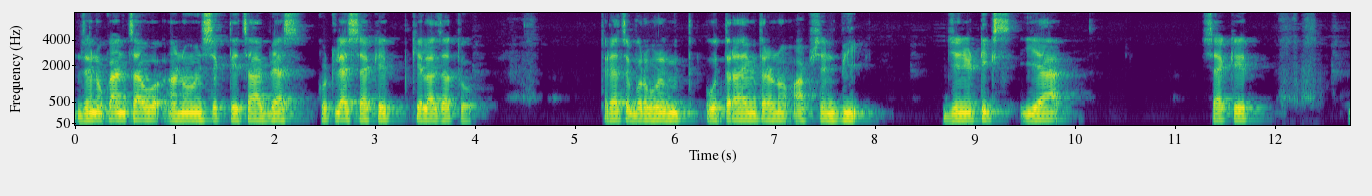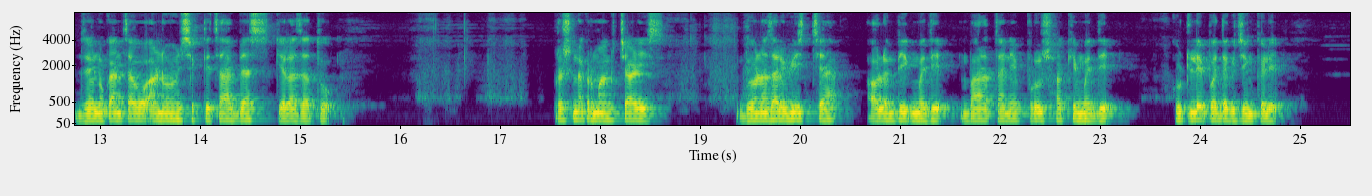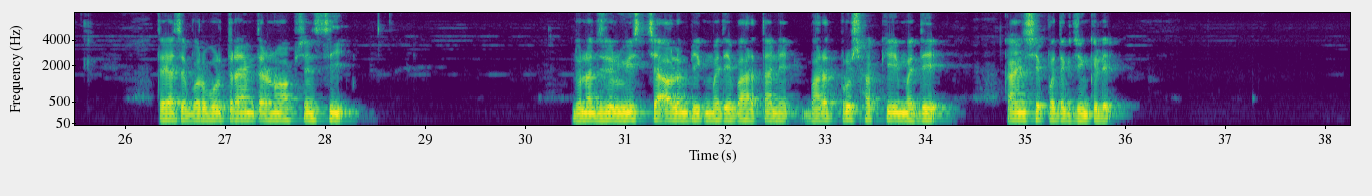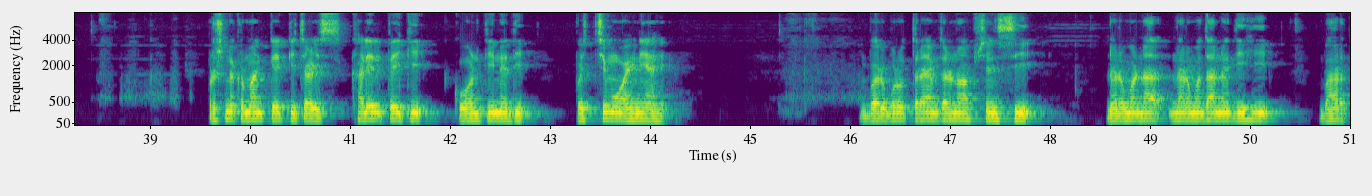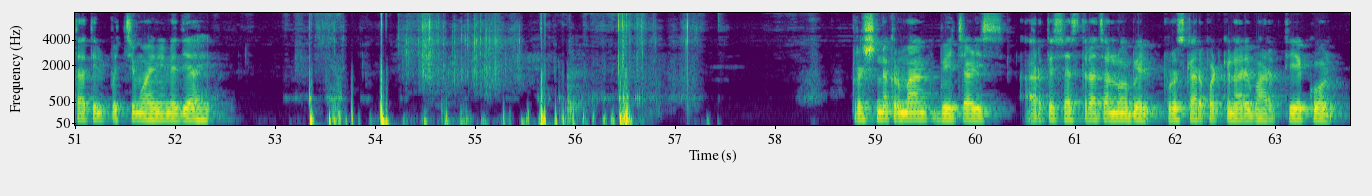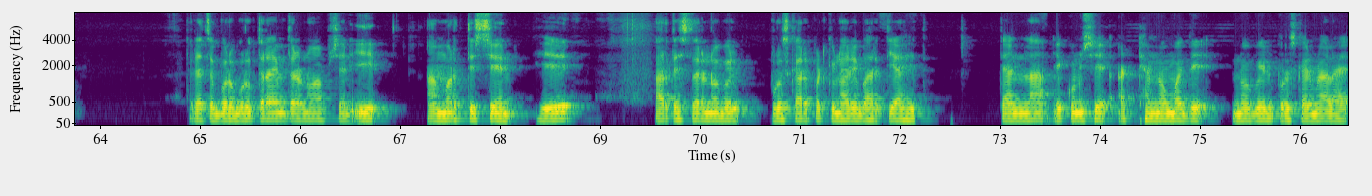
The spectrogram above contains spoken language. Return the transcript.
जनुकांचा व अनुवंशिकतेचा अभ्यास कुठल्या शाखेत केला जातो? तर याचं बरोबर मित उत्तर आहे मित्रांनो ऑप्शन बी जेनेटिक्स या शाखेत जनुकांचा व अनुवंशिकतेचा अभ्यास केला जातो. प्रश्न क्रमांक चाळीस. दोन हजार वीसच्या ऑलिम्पिकमध्ये भारताने पुरुष हॉकीमध्ये कुठले पदक जिंकले? तर याचं बरोबर उत्तर आहे मित्रांनो ऑप्शन सी दोन हजार वीसच्या ऑलिम्पिकमध्ये भारताने भारत पुरुष हॉकीमध्ये कांस्य पदक जिंकले. प्रश्न क्रमांक एक्केचाळीस. खालीलपैकी कोणती नदी पश्चिम वाहिनी आहे? बरोबर उत्तर आहे मित्रांनो ऑप्शन सी नर्मदा नर्मदा नदी ही भारतातील पश्चिम वाहिनी नदी आहे. प्रश्न क्रमांक बेचाळीस. अर्थशास्त्राचा नोबेल पुरस्कार पटकवणारे भारतीय कोण? तर याचं बरोबर उत्तर आहे मित्रांनो ऑप्शन ए अमर्त्य सेन. हे अर्थशास्त्र नोबेल पुरस्कार पटकवणारे भारतीय आहेत. त्यांना एकोणीसशे अठ्ठ्याण्णवमध्ये नोबेल पुरस्कार मिळाला आहे.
